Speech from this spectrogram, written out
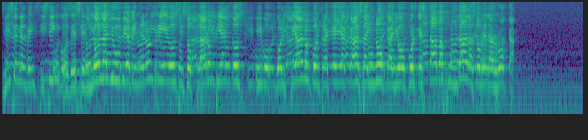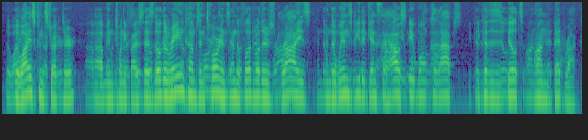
Dice en el 25, descendió la lluvia, vinieron ríos y soplaron vientos y golpearon contra aquella casa y no cayó porque estaba fundada sobre la roca. The wise constructor um, in 25 says, Though the rain comes in torrents and the flood waters rise and the winds beat against the house, it won't collapse because it is built on bedrock.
